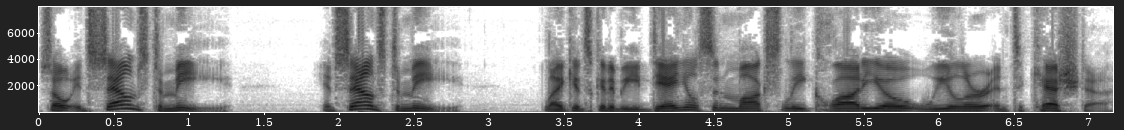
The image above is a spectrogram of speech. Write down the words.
So it sounds to me, it sounds to me like it's going to be Danielson, Moxley, Claudio, Wheeler, and Takeshita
